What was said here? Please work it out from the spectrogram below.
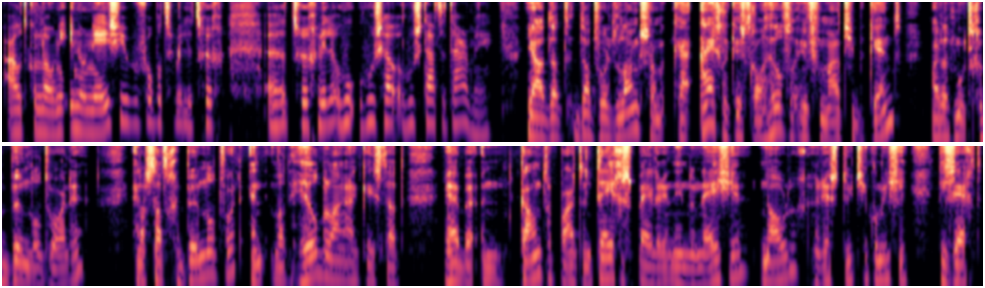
oud-kolonie Indonesië bijvoorbeeld willen terug, terug willen. Hoe, hoe, hoe staat het daarmee? Ja, dat, dat wordt langzaam. Eigenlijk is er al heel veel informatie bekend. Maar dat moet gebundeld worden. En als dat gebundeld wordt, en wat heel belangrijk is, dat we hebben een counterpart, een tegenspeler in Indonesië nodig, een restitutiecommissie, die zegt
